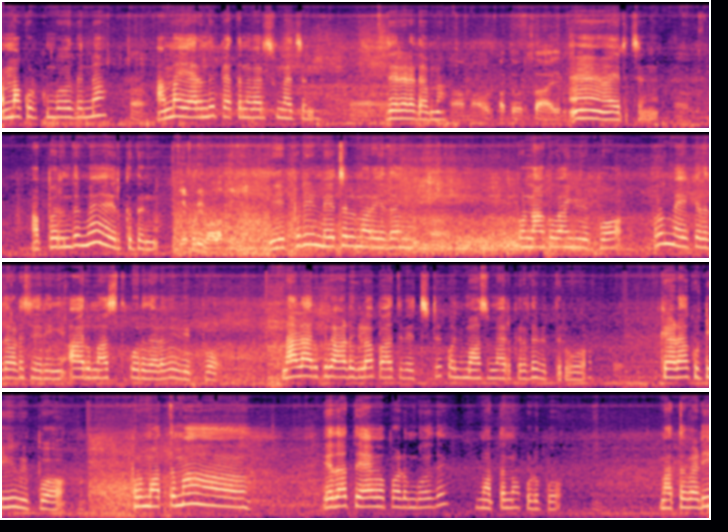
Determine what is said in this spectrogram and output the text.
அம்மா கொடுக்கும்போதுன்னா. அம்மா இறந்து இப்போ எத்தனை வருஷம் ஆச்சுங்க? ஜெயலலிதா அம்மா. ஆமாம் ஒரு பத்து வருஷம் ஆயிருக்கு ஆ ஆயிடுச்சுங்க அப்போ இருந்துமே இருக்குதுங்க. எப்படி வளர்த்தீங்க? எப்படி மேய்ச்சல் முறை தாங்க. பொண்ணாக்கு வாங்கி வைப்போம். அப்புறம் மேய்க்கிறதோட சரிங்க. ஆறு மாதத்துக்கு ஒரு தடவை விற்போம் நல்லா இருக்கிற ஆடுகளாக பார்த்து வச்சுட்டு கொஞ்சம் மோசமாக இருக்கிறத விற்றுருவோம் கெடா குட்டியும் விற்போம். அப்புறம் மொத்தமாக ஏதாவது தேவைப்படும் போது மொத்தமாக கொடுப்போம். மற்றபடி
